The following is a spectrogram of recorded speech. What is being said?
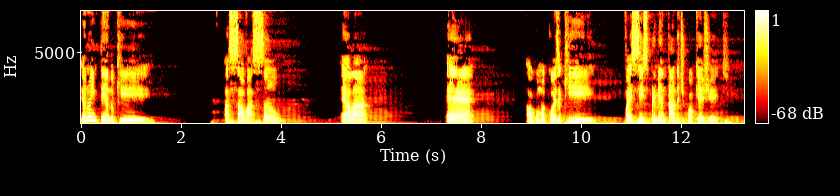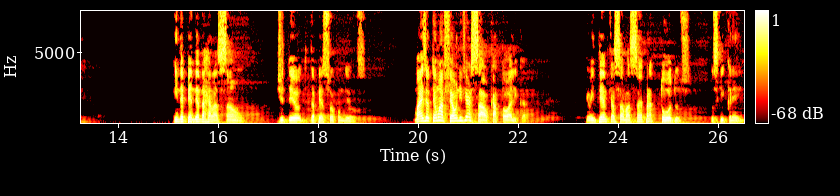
Eu não entendo que a salvação ela é alguma coisa que vai ser experimentada de qualquer jeito, independente da relação de Deus, da pessoa com Deus. Mas eu tenho uma fé universal, católica. Eu entendo que a salvação é para todos os que creem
